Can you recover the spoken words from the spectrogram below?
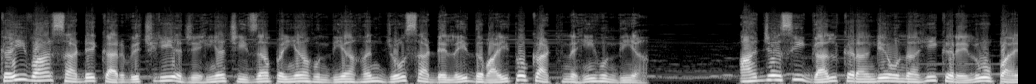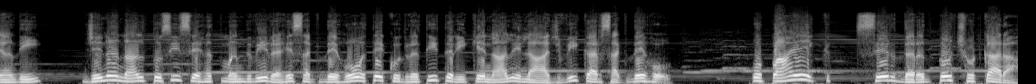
ਕਈ ਵਾਰ ਸਾਡੇ ਘਰ ਵਿੱਚ ਹੀ ਅਜਿਹੀਆਂ ਚੀਜ਼ਾਂ ਪਈਆਂ ਹੁੰਦੀਆਂ ਹਨ ਜੋ ਸਾਡੇ ਲਈ ਦਵਾਈ ਤੋਂ ਘੱਟ ਨਹੀਂ ਹੁੰਦੀਆਂ। ਅੱਜ ਅਸੀਂ ਗੱਲ ਕਰਾਂਗੇ ਉਹਨਾਂ ਹੀ ਘਰੇਲੂ ਉਪਾਇਆਂ ਦੀ, ਜਿਨ੍ਹਾਂ ਨਾਲ ਤੁਸੀਂ ਸਿਹਤਮੰਦ ਵੀ ਰਹਿ ਸਕਦੇ ਹੋ ਅਤੇ ਕੁਦਰਤੀ ਤਰੀਕੇ ਨਾਲ ਇਲਾਜ ਵੀ ਕਰ ਸਕਦੇ ਹੋ। ਉਪਾਅ 1 ਸਿਰ ਦਰਦ ਤੋਂ ਛੁਟਕਾਰਾ।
